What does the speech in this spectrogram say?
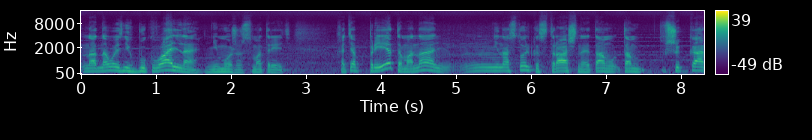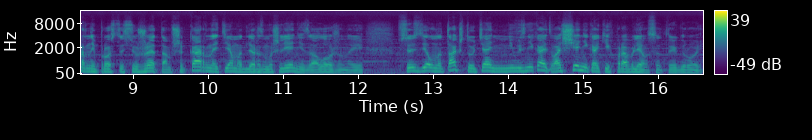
на одного из них буквально не можешь смотреть. Хотя при этом она не настолько страшная. Там, там шикарный просто сюжет, там шикарная тема для размышлений заложена. И все сделано так, что у тебя не возникает вообще никаких проблем с этой игрой.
